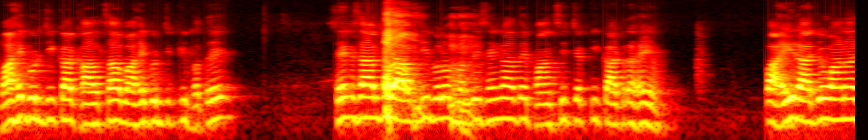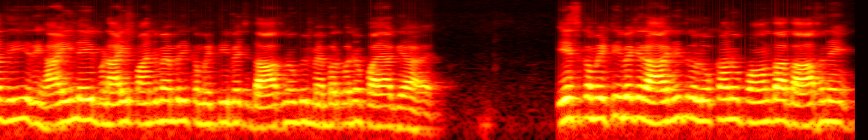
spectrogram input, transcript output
ਵਾਹਿਗੁਰੂ ਜੀ ਕਾ ਖਾਲਸਾ, ਵਾਹਿਗੁਰੂ ਜੀ ਕੀ ਫਤਿਹ। ਸਿੰਘ ਸਾਹਿਬ ਜੀ, ਆਪ ਜੀ ਵੱਲੋਂ ਬੰਦੀ ਸਿੰਘਾਂ ਤੇ ਫਾਂਸੀ ਚੱਕੀ ਕੱਟ ਰਹੇ ਭਾਈ ਰਾਜੋਆਣਾ ਜੀ, ਰਿਹਾਈ ਲਈ ਬਣਾਈ ਪੰਜ ਮੈਂਬਰੀ ਕਮੇਟੀ ਵਿੱਚ ਦਾਸ ਨੂੰ ਵੀ ਮੈਂਬਰ ਵਜੋਂ ਪਾਇਆ ਗਿਆ ਹੈ। ਇਸ ਕਮੇਟੀ ਵਿੱਚ ਰਾਜਨੀਤਿਕ ਲੋਕਾਂ ਨੂੰ ਪਾਉਣ ਦਾ ਦਾਸ ਨੇ।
